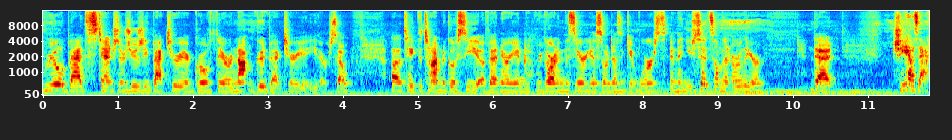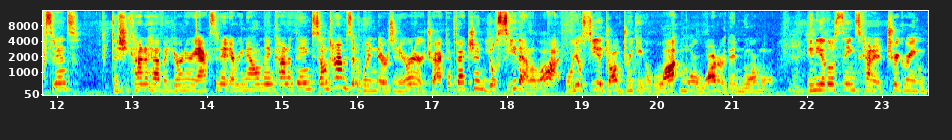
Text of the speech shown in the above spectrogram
real bad stench, there's usually bacteria growth there, not good bacteria either. So uh, take the time to go see a veterinarian regarding this area so it doesn't get worse. And then you said something earlier that she has accidents. Does she kind of have a urinary accident every now and then, kind of thing? Sometimes when there's an urinary tract infection, you'll see that a lot, or you'll see a dog drinking a lot more water than normal. Yes. Any of those things kind of triggering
